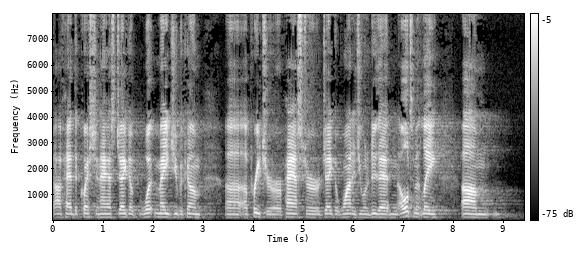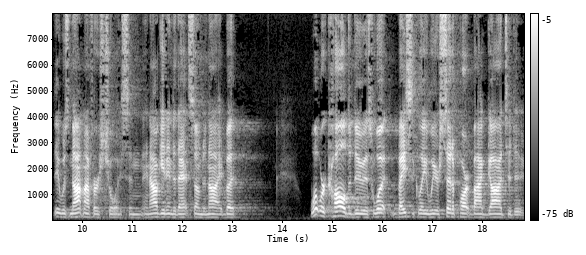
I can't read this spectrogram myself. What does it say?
I've had the question asked, Jacob, what made you become uh, a preacher or a pastor? Or Jacob, why did you want to do that? And ultimately, um, it was not my first choice. And, and I'll get into that some tonight. But what we're called to do is what basically we are set apart by God to do.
